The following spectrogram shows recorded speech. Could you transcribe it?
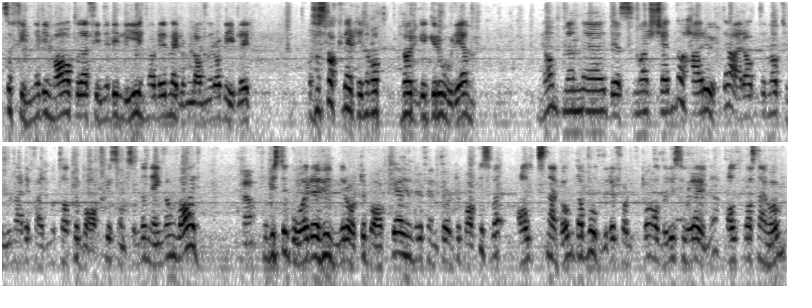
så finner de mat, og der finner de ly når de mellomlander og hviler. Og så snakker vi hele tiden om at Norge gror igjen. Ja, men eh, det som har skjedd da, her ute, er at naturen er i ferd med å ta tilbake sånn som den en gang var. Ja. For Hvis du går eh, 100 år tilbake, 150 år tilbake, så var alt snauhogd. Da bodde det folk på alle de store øyene. Alt var snauhogd.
